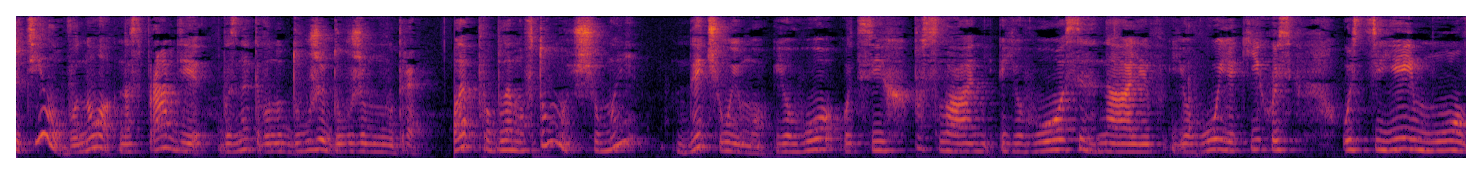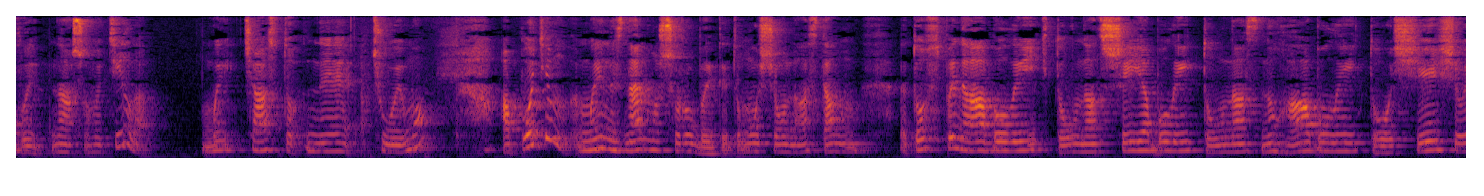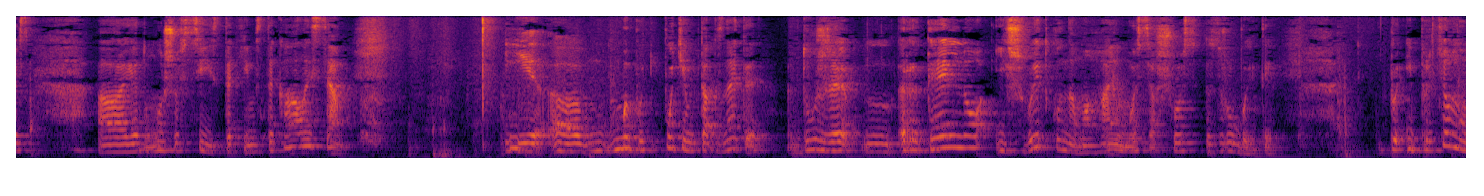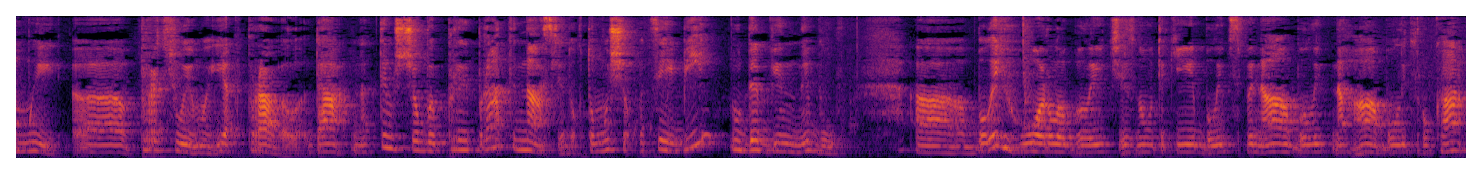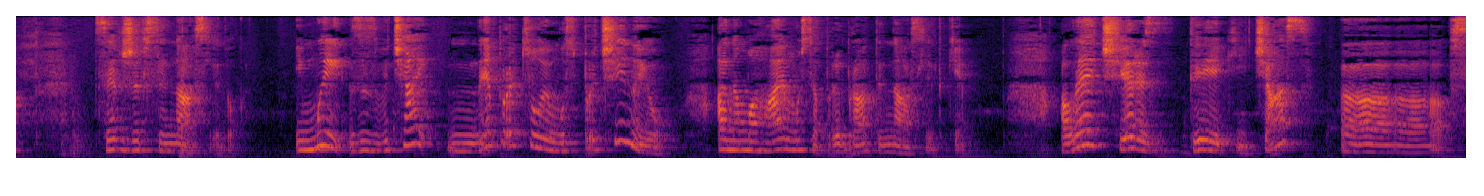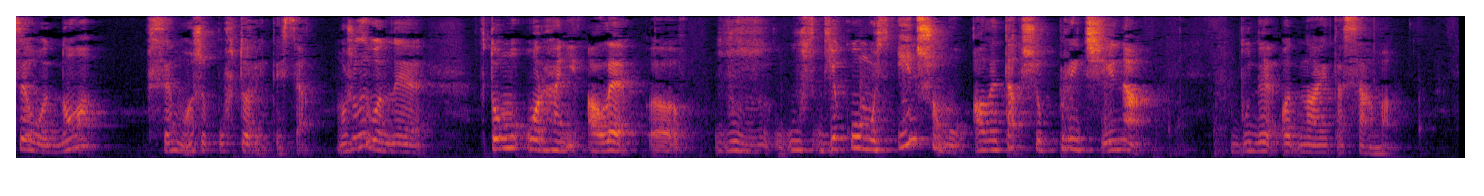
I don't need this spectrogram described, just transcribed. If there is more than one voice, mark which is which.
Speaker 1: наше тіло, воно насправді, ви знаєте, воно дуже-дуже мудре. Але проблема в тому, що ми не чуємо його оцих послань, його сигналів, його якихось ось цієї мови нашого тіла. Ми часто не чуємо, а потім ми не знаємо, що робити, тому що у нас там то спина болить, то у нас шия болить, то у нас нога болить, то ще щось. Я думаю, що всі з таким стикалися. І е, ми потім, так знаєте, дуже ретельно і швидко намагаємося щось зробити. І при цьому ми е, працюємо, як правило, да, над тим, щоб прибрати наслідок, тому що оцей біль, ну де б він не був, а, болить горло, болить знову таки, болить спина, болить нога, болить рука. Це вже все наслідок. І ми зазвичай не працюємо з причиною, а намагаємося прибрати наслідки. Але через деякий час е, все одно все може повторитися. Можливо, не в тому органі, але е, в якомусь іншому, але так, що причина буде одна і та сама.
